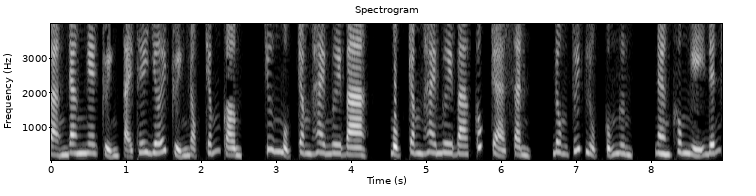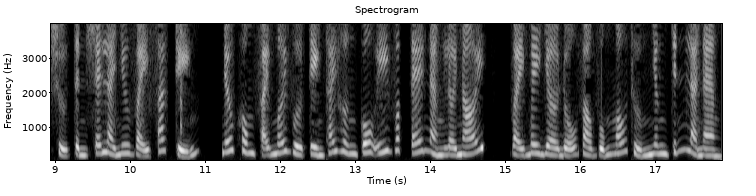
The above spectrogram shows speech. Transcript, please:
bạn đang nghe truyện tại thế giới truyện đọc.com, chương 123, 123 cốc trà xanh, đông tuyết lục cũng ngưng, nàng không nghĩ đến sự tình sẽ là như vậy phát triển, nếu không phải mới vừa tiền Thái Hưng cố ý vấp té nàng lời nói, vậy bây giờ đổ vào vũng máu thượng nhân chính là nàng,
